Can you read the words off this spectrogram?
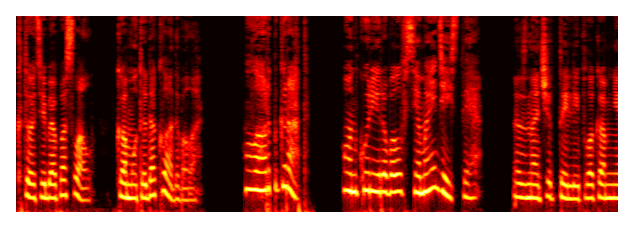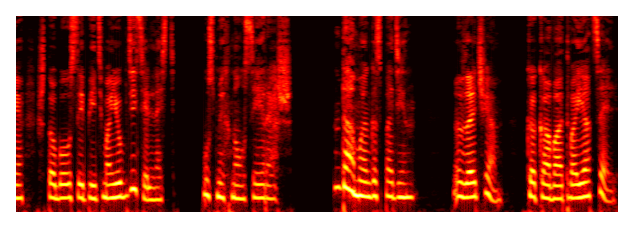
Кто тебя послал? Кому ты докладывала? Лорд Град. Он курировал все мои действия. Значит, ты липла ко мне, чтобы усыпить мою бдительность. — усмехнулся Ирэш. «Да, мой господин». «Зачем? Какова твоя цель?»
